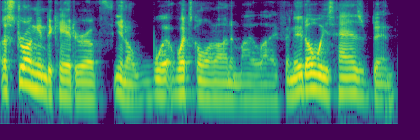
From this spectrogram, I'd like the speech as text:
a strong indicator of you know wh- what's going on in my life, and it always has been,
